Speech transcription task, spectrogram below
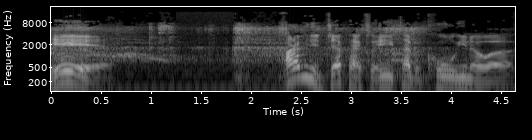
Yeah. I don't even need jetpacks or any type of cool, you know, uh,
